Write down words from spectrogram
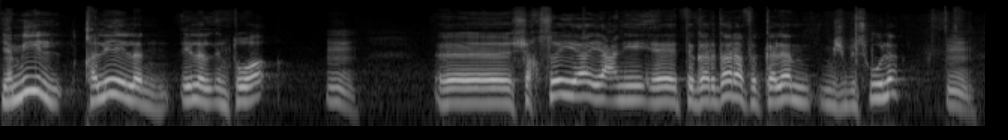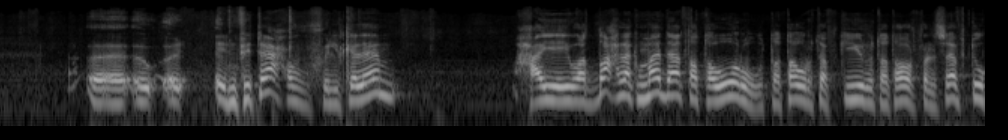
يميل قليلا إلى الانطواء. مم. آه، شخصية يعني آه، تجرجرها في الكلام مش بسهولة. مم. آه، آه، انفتاحه في الكلام هيوضح لك مدى تطوره وتطور تفكيره وتطور فلسفته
